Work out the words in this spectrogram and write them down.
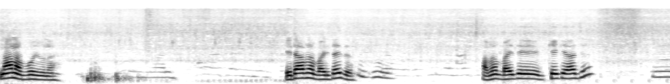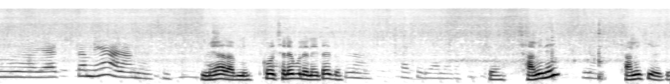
না না, বুঝব না। এটা আপনার বাড়ি তাই তো? আপনার বাড়িতে কে কে আছে? একটা মেয়ে আর আমি আছি। মেয়ে আর আপনি? কোনো ছেলে বলে নেই তাই তো? স্বামী নেই? স্বামী কি হয়েছে?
